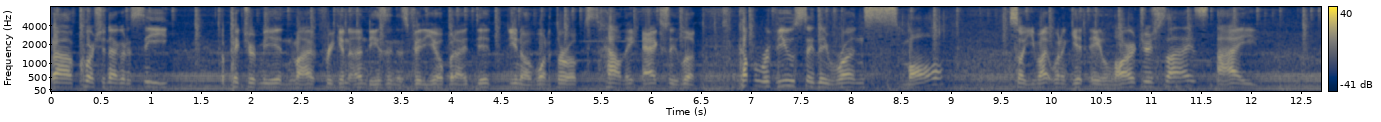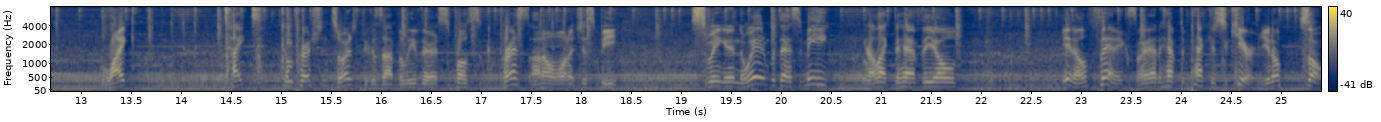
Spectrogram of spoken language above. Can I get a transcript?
Uh, of course you're not going to see a picture of me in my freaking undies in this video, but I did, you know, want to throw up how they actually look. A couple reviews say they run small, so you might want to get a larger size. I like tight compression shorts because I believe they're supposed to compress. I don't want to just be swinging in the wind, but that's me. I like to have the old, you know, FedEx. I gotta have the package secure, you know. So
